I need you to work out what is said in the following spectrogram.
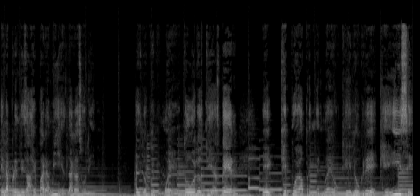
el aprendizaje para mí es la gasolina. Es lo que me mueve. Todos los días ver eh, qué puedo aprender nuevo, qué logré, qué hice.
